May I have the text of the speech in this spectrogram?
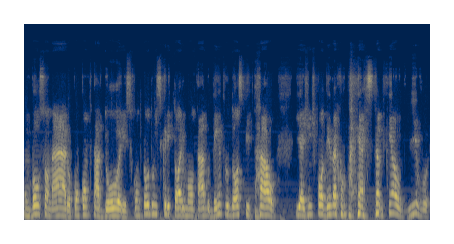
um Bolsonaro com computadores, com todo um escritório montado dentro do hospital, e a gente podendo acompanhar isso também ao vivo,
